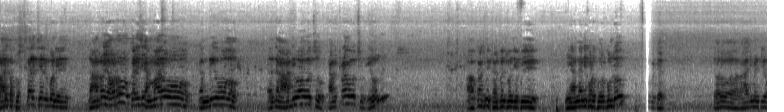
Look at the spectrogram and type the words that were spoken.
ఆ యొక్క పుస్తకాలు చేరుకోండి దాంట్లో ఎవరో కలిసి ఎంఆర్ఓ ఎండిఓ లేదా ఆర్డీఓ అవ్వచ్చు కలెక్టర్ అవ్వచ్చు ఏముంది? అవకాశం కల్పించమని చెప్పి మీ అందరినీ కూడా కోరుకుంటూ పెట్టారు. ఎవరో రాజమండ్రిలో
